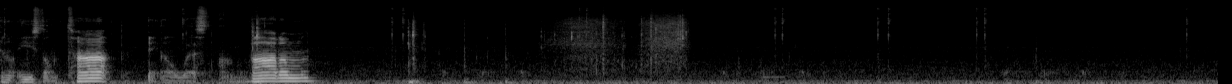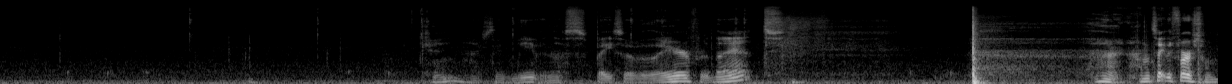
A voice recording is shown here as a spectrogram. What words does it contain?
NL East on top, AL West on bottom. Okay, actually leave enough space over there for that. Alright, I'm going to take the first one.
